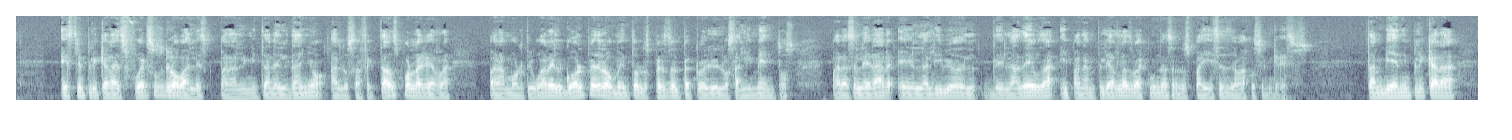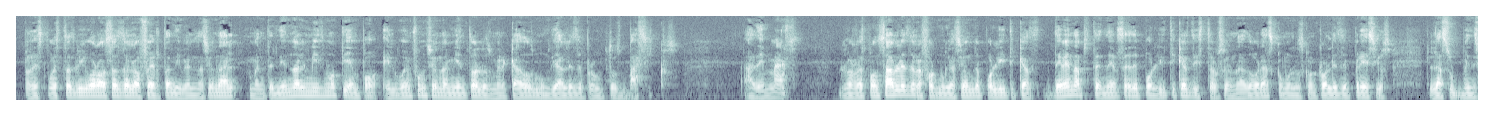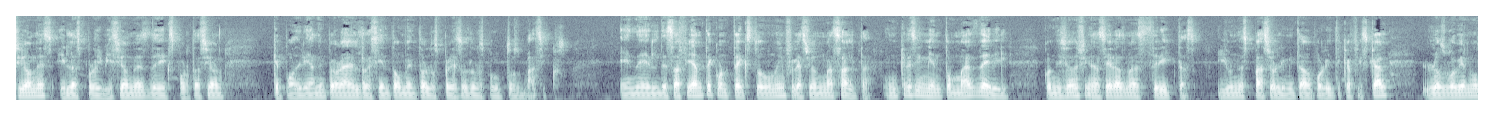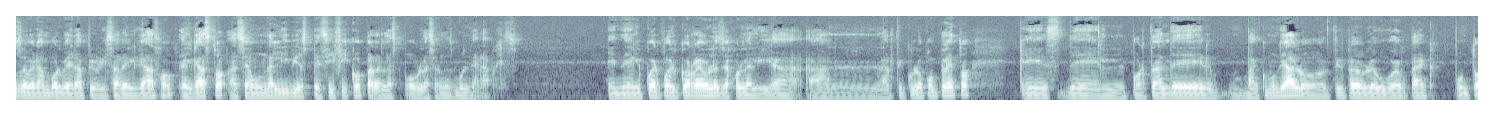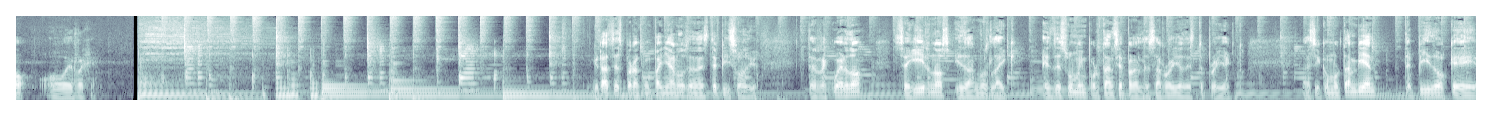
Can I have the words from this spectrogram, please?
Esto implicará esfuerzos globales para limitar el daño a los afectados por la guerra, para amortiguar el golpe del aumento de los precios del petróleo y los alimentos, para acelerar el alivio de la deuda y para ampliar las vacunas en los países de bajos ingresos. También implicará respuestas vigorosas de la oferta a nivel nacional, manteniendo al mismo tiempo el buen funcionamiento de los mercados mundiales de productos básicos. Además, los responsables de la formulación de políticas deben abstenerse de políticas distorsionadoras como los controles de precios, las subvenciones y las prohibiciones de exportación que podrían empeorar el reciente aumento de los precios de los productos básicos. En el desafiante contexto de una inflación más alta, un crecimiento más débil, condiciones financieras más estrictas y un espacio limitado de política fiscal, los gobiernos deberán volver a priorizar el gasto, el gasto hacia un alivio específico para las poblaciones vulnerables. En el cuerpo del correo les dejo la liga al artículo completo que es del portal del Banco Mundial o www.worldbank.org. Gracias por acompañarnos en este episodio. Te recuerdo seguirnos y darnos like. Es de suma importancia para el desarrollo de este proyecto. Así como también te pido que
